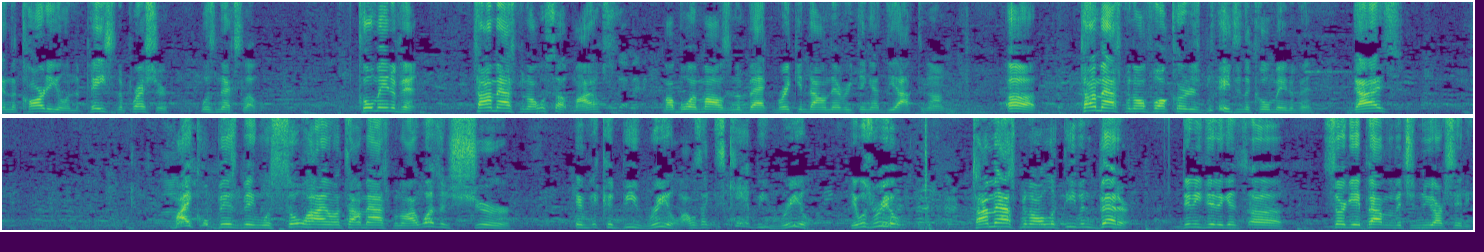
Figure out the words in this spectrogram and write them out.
and the cardio and the pace and the pressure was next level. Co-main event. Tom Aspinall, what's up, Miles? My boy Miles in the back breaking down everything at the octagon. Uh, Tom Aspinall fought Curtis Blaydes in the co-main event. Guys, Michael Bisping was so high on Tom Aspinall, I wasn't sure if it could be real. I was like, this can't be real. It was real. Tom Aspinall looked even better than he did against uh, Sergey Pavlovich in New York City.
